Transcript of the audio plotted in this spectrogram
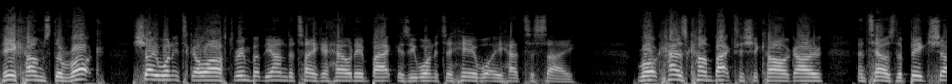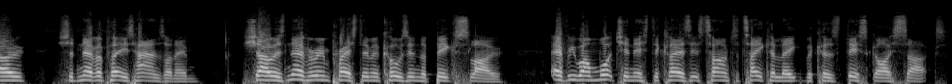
Here comes The Rock. Show wanted to go after him, but The Undertaker held him back as he wanted to hear what he had to say. Rock has come back to Chicago and tells the Big Show should never put his hands on him. Show has never impressed him and calls him the Big Slow. Everyone watching this declares it's time to take a leak because this guy sucks.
